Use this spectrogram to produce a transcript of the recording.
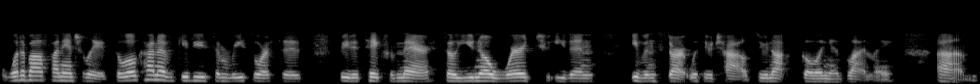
what about financial aid? So we'll kind of give you some resources for you to take from there, so you know where to even even start with your child, so you're not going in blindly. Um,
